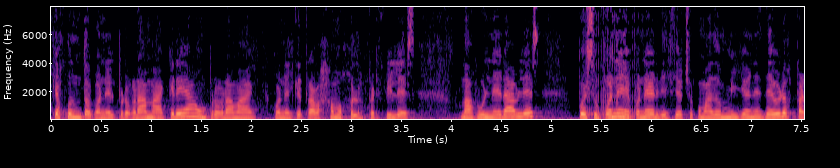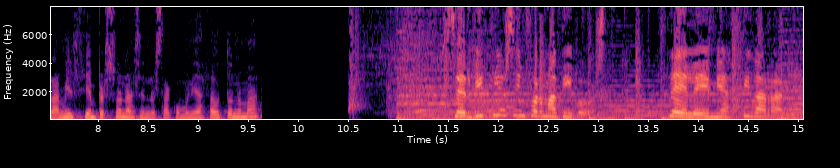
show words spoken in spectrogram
que junto con el programa CREA, un programa con el que trabajamos con los perfiles más vulnerables, pues supone poner 18,2 millones de euros para 1.100 personas en nuestra comunidad autónoma. Servicios informativos. CLM Activa Radio.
